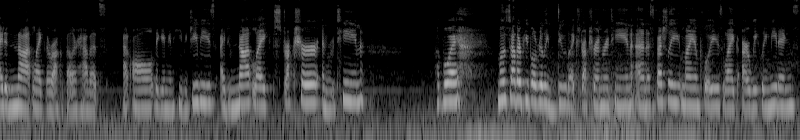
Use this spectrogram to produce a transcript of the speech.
I did not like the Rockefeller habits at all. They gave me the heebie-jeebies. I do not like structure and routine. But boy, most other people really do like structure and routine, and especially my employees like our weekly meetings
